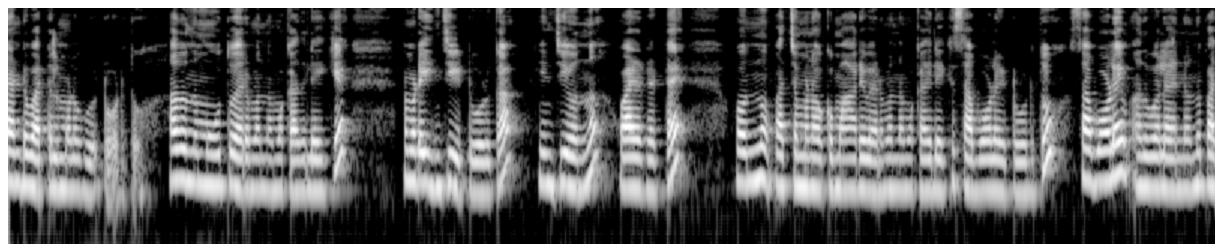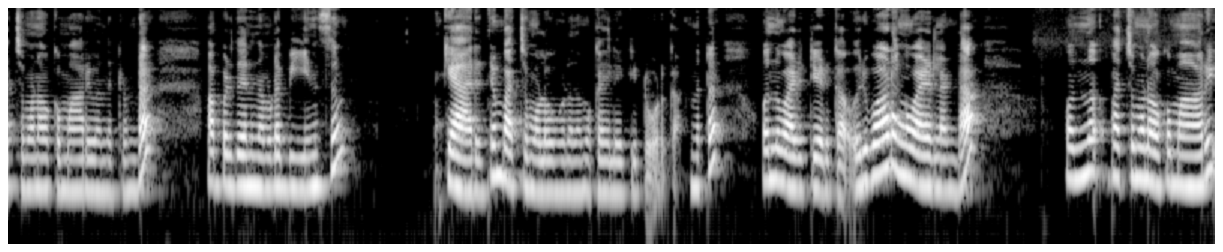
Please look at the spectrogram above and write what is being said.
രണ്ട് വറ്റൽമുളകും ഇട്ട് കൊടുത്തു. അതൊന്ന് മൂത്ത് വരുമ്പോൾ നമുക്കതിലേക്ക് നമ്മുടെ ഇഞ്ചി ഇട്ട് കൊടുക്കാം. ഇഞ്ചി ഒന്ന് വഴരട്ടെ ഒന്ന് പച്ചമണമൊക്കെ മാറി വരുമ്പോൾ നമുക്കതിലേക്ക് സബോള ഇട്ട് കൊടുത്തു. സബോളയും അതുപോലെ തന്നെ ഒന്ന് പച്ചമണമൊക്കെ മാറി വന്നിട്ടുണ്ട്. അപ്പോഴത്തേനും നമ്മുടെ ബീൻസും ക്യാരറ്റും പച്ചമുളകും കൂടെ നമുക്ക് അതിലേക്ക് ഇട്ട് കൊടുക്കാം. എന്നിട്ട് ഒന്ന് വഴറ്റിയെടുക്കുക ഒരുപാട് അങ്ങ് വഴലണ്ട. ഒന്ന് പച്ചമുളകൊക്കെ മാറി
